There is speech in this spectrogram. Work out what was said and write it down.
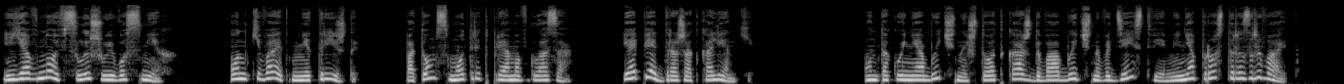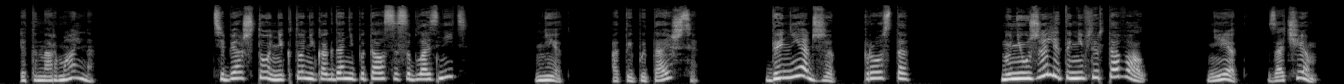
И я вновь слышу его смех. Он кивает мне трижды, потом смотрит прямо в глаза. И опять дрожат коленки. Он такой необычный, что от каждого обычного действия меня просто разрывает. Это нормально? Тебя что, никто никогда не пытался соблазнить? Нет. А ты пытаешься? Да нет же, просто... Ну неужели ты не флиртовал? Нет. Зачем?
